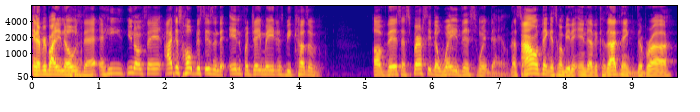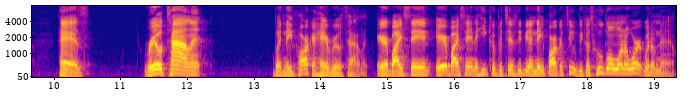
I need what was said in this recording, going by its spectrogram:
and everybody knows that. And he, you know what I'm saying? I just hope this isn't the end for Jay Majors because of of this, especially the way this went down. That's I don't think it's gonna be the end of it because I think bruh has real talent. But Nate Parker had real talent. Everybody saying, everybody saying that he could potentially be a Nate Parker too, because who gonna want to work with him now?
